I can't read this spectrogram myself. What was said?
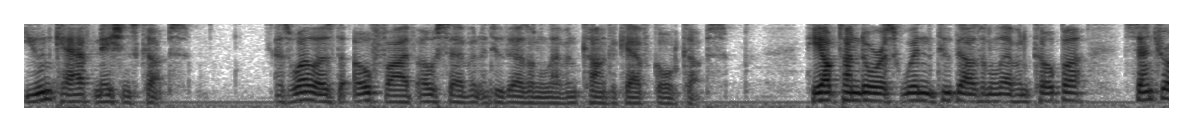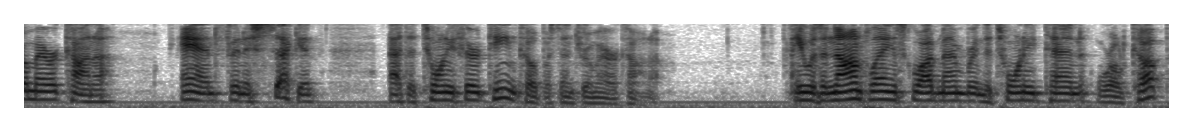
UNCAF Nations Cups, as well as the 05, 07, and 2011 CONCACAF Gold Cups. He helped Honduras win the 2011 Copa Centroamericana and finished second at the 2013 Copa Centroamericana. He was a non playing squad member in the 2010 World Cup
